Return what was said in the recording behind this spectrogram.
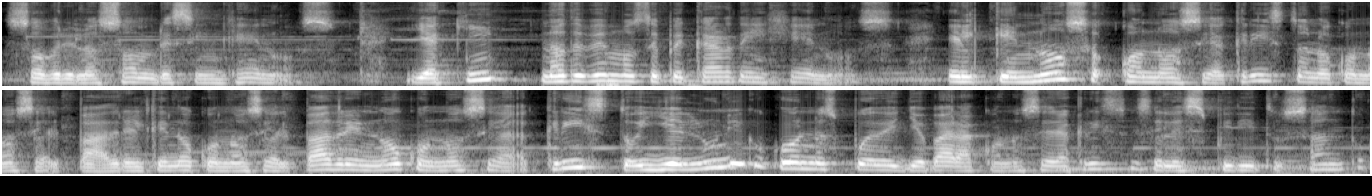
sobre los hombres ingenuos. Y aquí no debemos de pecar de ingenuos. El que no conoce a Cristo no conoce al Padre. El que no conoce al Padre no conoce a Cristo. Y el único que nos puede llevar a conocer a Cristo es el Espíritu Santo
